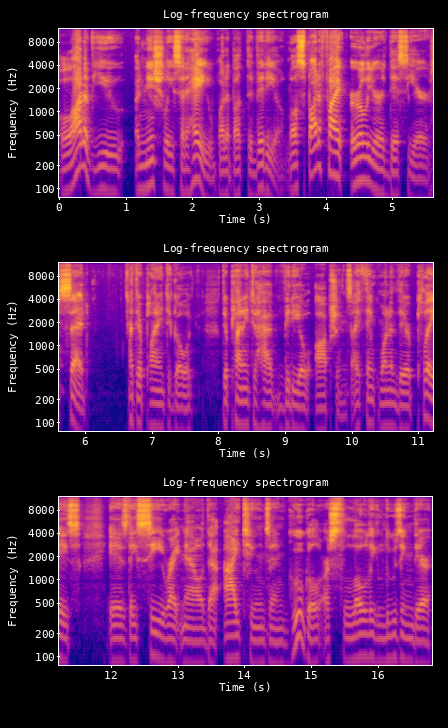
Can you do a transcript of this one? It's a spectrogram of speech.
a lot of you initially said, hey, what about the video? Well, Spotify earlier this year said that they're planning to go they're planning to have video options. I think one of their plays is they see right now that iTunes and Google are slowly losing their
